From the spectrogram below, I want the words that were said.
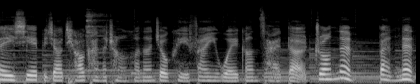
在一些比较调侃的场合呢，就可以翻译为刚才的装嫩扮嫩。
